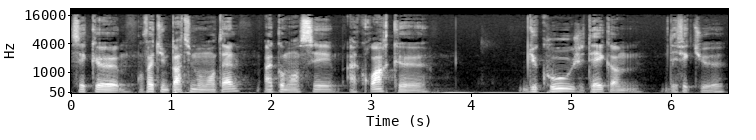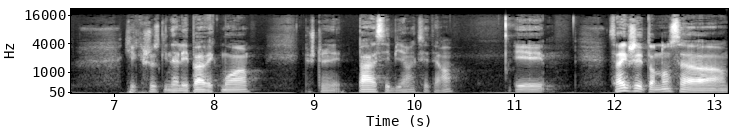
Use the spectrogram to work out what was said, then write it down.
c'est que en fait une partie de mon mental a commencé à croire que du coup j'étais comme défectueux, quelque chose qui n'allait pas avec moi, que je tenais pas assez bien, etc. Et c'est vrai que j'ai tendance à,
